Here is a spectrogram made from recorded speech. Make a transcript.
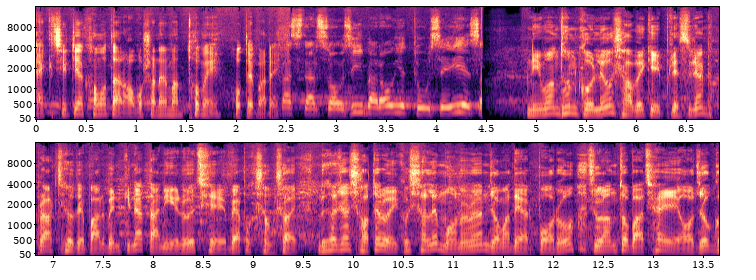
একচেটিয়া ক্ষমতার অবসানের মাধ্যমে হতে পারে। নিবন্ধন করলেও সাবেক এই প্রেসিডেন্ট প্রার্থী হতে পারবেন কিনা তা নিয়ে রয়েছে ব্যাপক সংশয়। দুই হাজার সতেরো একুশ সালে মনোনয়ন জমা দেওয়ার পরও চূড়ান্ত বাছাইয়ে অযোগ্য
